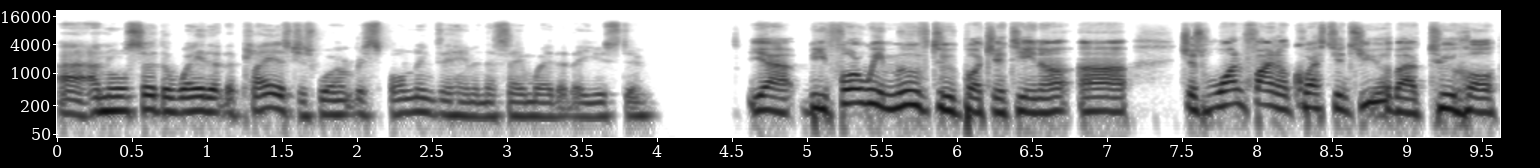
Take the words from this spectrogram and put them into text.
and also the way that the players just weren't responding to him in the same way that they used to. Yeah. Before we move to Pochettino, uh, just one final question to you about Tuchel.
